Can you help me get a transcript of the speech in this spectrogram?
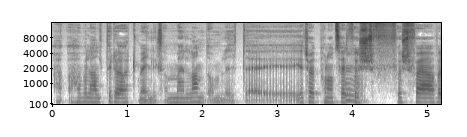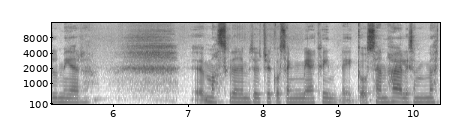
ha- har väl alltid rört mig liksom mellan dem lite. Jag tror att på något sätt först, först var jag väl mer eh, maskulin i mitt uttryck och sen mer kvinnlig. Och sen har jag liksom mött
